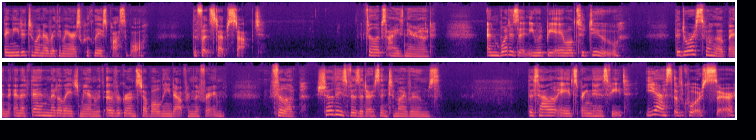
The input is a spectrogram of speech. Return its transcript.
They needed to win over the mayor as quickly as possible. The footsteps stopped. Philip's eyes narrowed. And what is it you would be able to do? The door swung open, and a thin, middle aged man with overgrown stubble leaned out from the frame. Philip, show these visitors into my rooms. The sallow aide sprang to his feet. Yes, of course, sir.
